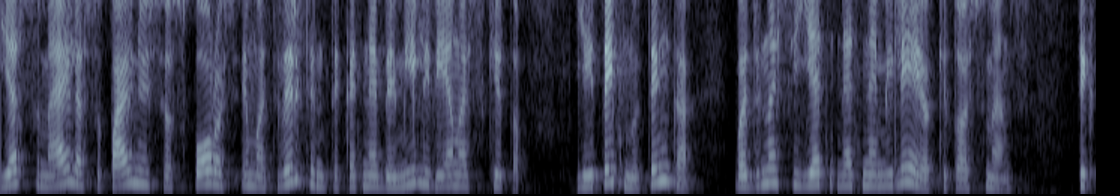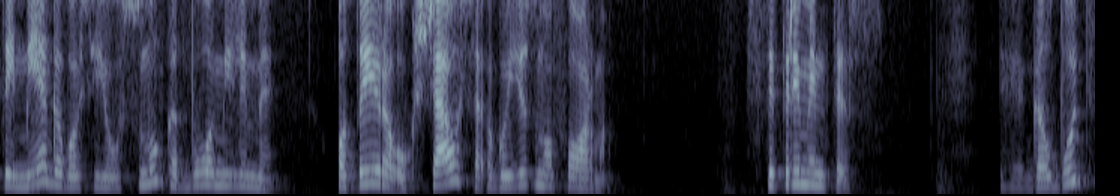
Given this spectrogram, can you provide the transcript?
jie su meilė supainiojusios poros ima tvirtinti, kad nebemyli vienas kito. Jei taip nutinka, vadinasi, jie net nemylėjo kitos mens tik tai mėgavosi jausmu, kad buvo mylimi, o tai yra aukščiausia egoizmo forma. Stipri mintis. E, galbūt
